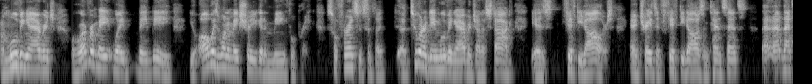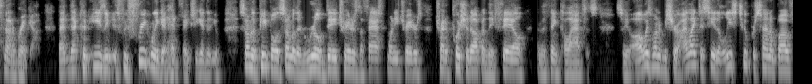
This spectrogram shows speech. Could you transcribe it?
a moving average, or wherever it may, may, be, you always want to make sure you get a meaningful break. So, for instance, if a, a 200 day moving average on a stock is $50 and it trades at $50.10, that, that, that's not a breakout. That that could easily, if we frequently get head fakes, you get you, some of the people, some of the real day traders, the fast money traders, try to push it up and they fail and the thing collapses. So you always want to be sure. I like to see it at least two percent above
